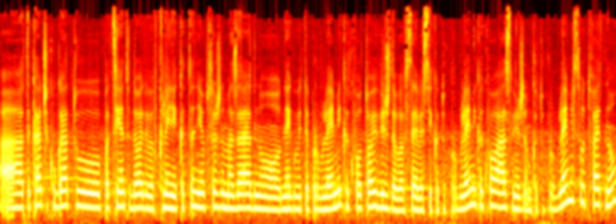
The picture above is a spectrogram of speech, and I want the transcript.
А, така че когато пациента дойде в клиниката, ние обсъждаме заедно неговите проблеми, какво той вижда в себе си като проблеми, какво аз виждам като проблеми. Съответно,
